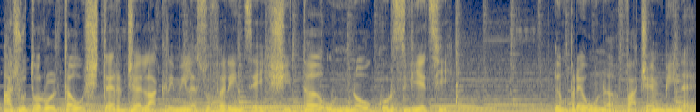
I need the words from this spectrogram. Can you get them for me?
Ajutorul tău șterge lacrimile suferinței și dă un nou curs vieții. Împreună facem bine.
